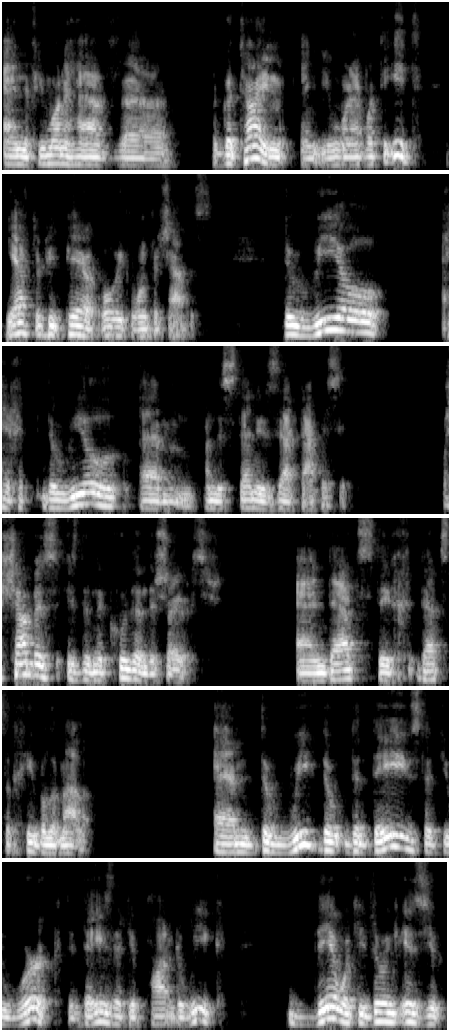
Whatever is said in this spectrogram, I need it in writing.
and if you want to have uh, a good time and you want to have what to eat, you have to prepare all week long for Shabbos. The real, the real um, understanding is exact opposite. Shabbos is the Nakuda and the Shayrish. And that's the that's the Chibul Amala. And the week, the, the days that you work, the days that you're part of the week, there what you're doing is you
